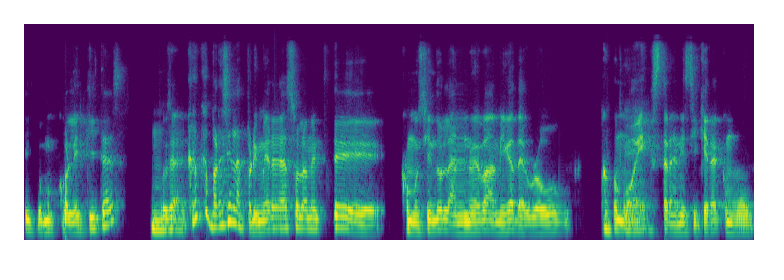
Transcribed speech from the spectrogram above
y como coletitas. O sea, creo que aparece en la primera solamente como siendo la nueva amiga de Rogue, como Ok. extra, ni siquiera como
